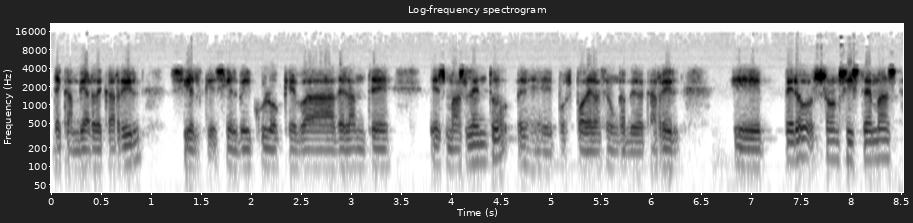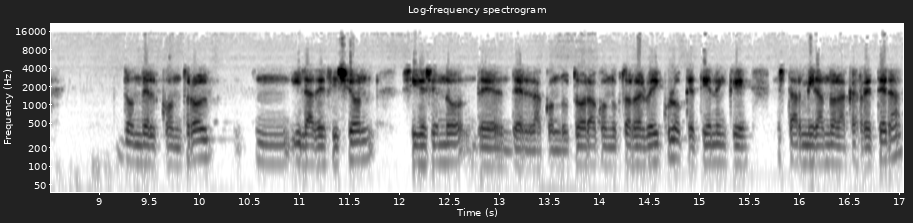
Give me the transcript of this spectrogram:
de cambiar de carril si el que si el vehículo que va adelante es más lento, eh, pues poder hacer un cambio de carril. pero son sistemas donde el control mm, y la decisión sigue siendo de, la conductora o conductor del vehículo que tienen que estar mirando la carretera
